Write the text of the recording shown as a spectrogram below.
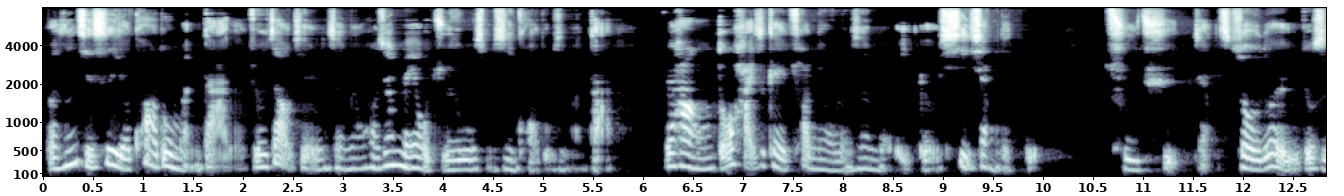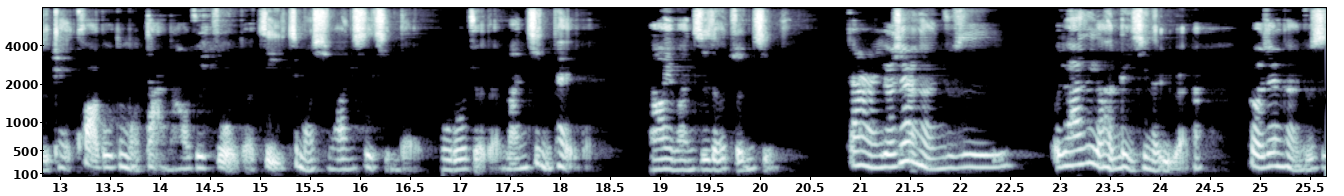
本身其实是一个跨度蛮大的。就是在我自己的人生中，好像没有觉得我什么事情跨度是蛮大的，就好像都还是可以串联人生某一个细项的点。出去这样子，所以我对于就是可以跨度这么大，然后去做一个自己这么喜欢事情的，我都觉得蛮敬佩的，然后也蛮值得尊敬。当然，有些人可能就是，我觉得他是一个很理性的语言啊。有些人可能就是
